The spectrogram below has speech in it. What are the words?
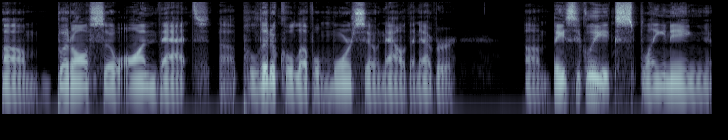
um, but also on that uh, political level more so now than ever. Um, basically explaining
